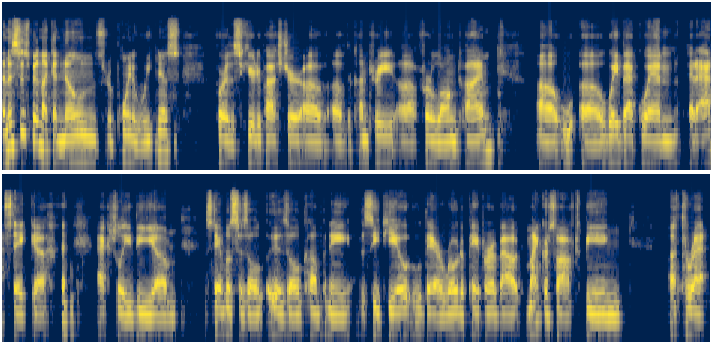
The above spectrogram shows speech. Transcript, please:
And this has been like a known sort of point of weakness for the security posture of, of the country uh, for a long time way back when at AtStake, uh, actually the um, Stamos' old, his old company, the CTO there wrote a paper about Microsoft being a threat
